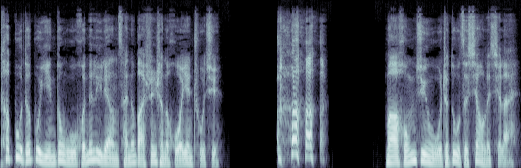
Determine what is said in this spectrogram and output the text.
他不得不引动武魂的力量才能把身上的火焰除去。哈哈哈！马红俊捂着肚子笑了起来，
